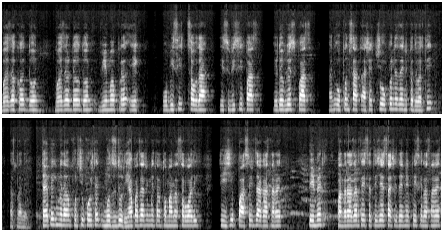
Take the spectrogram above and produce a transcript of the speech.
भज क दोन भज ड दोन विमप्र एक ओबीसी चौदा एस बी सी पाच ए डब्ल्यू एस पाच आणि ओपन सात अशा चोपन्न जणांची पदभरती असणार आहे त्यापैकी मित्रांनो पुढची पोस्ट आहेत मजदूर. ह्या पदाच्या मित्रांनो तुम्हाला सर्वाधिक तीनशे पासष्ट जागा असणार आहेत. पेमेंट पंधरा हजार ते सत्तेचाळीस सहाशे दरम्यान पे केला असणार आहेत.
